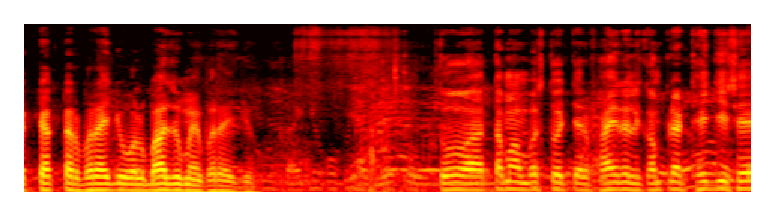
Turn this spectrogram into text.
એક ટ્રેક્ટર ભરાઈ ગયું, ઓલું બાજુમાં ભરાઈ ગયું. તો આ તમામ વસ્તુ અત્યારે ફાઇનલી કમ્પ્લીટ થઈ ગઈ છે.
